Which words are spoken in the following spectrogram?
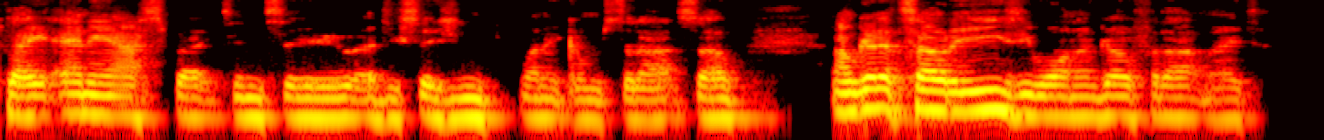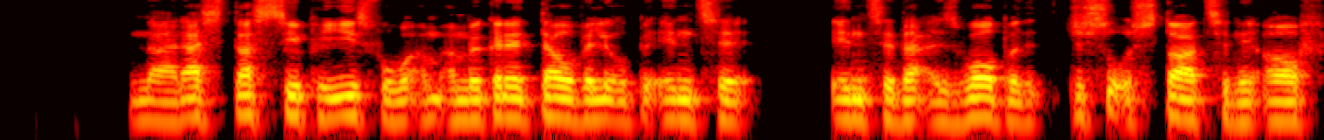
play any aspect into a decision when it comes to that. So I'm going to tell the easy one and go for that, mate. No, that's that's super useful, and we're going to delve a little bit into into that as well. But just sort of starting it off,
